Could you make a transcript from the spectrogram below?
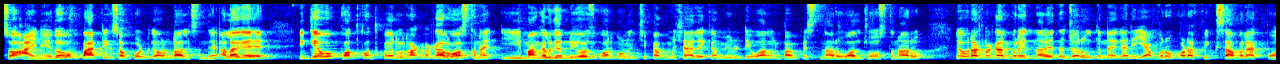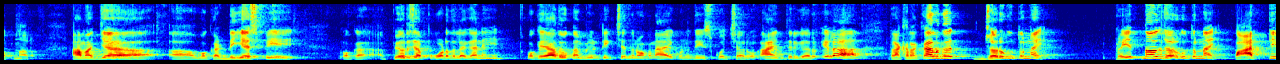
సో ఆయన ఏదో ఒక పార్టీకి సపోర్ట్గా ఉండాల్సిందే. అలాగే ఇంకేవో కొత్త కొత్త పేర్లు రకరకాలు వస్తున్నాయి. ఈ మంగళగిరి నియోజకవర్గం నుంచి పద్మశాలి కమ్యూనిటీ వాళ్ళని పంపిస్తున్నారు వాళ్ళు చూస్తున్నారు. ఏవో రకరకాల ప్రయత్నాలు అయితే జరుగుతున్నాయి కానీ ఎవరు కూడా ఫిక్స్ అవ్వలేకపోతున్నారు. ఆ మధ్య ఒక డిఎస్పి ఒక పేరు చెప్పకూడదులే కానీ ఒక యాదవ్ కమ్యూనిటీకి చెందిన ఒక నాయకుడిని తీసుకొచ్చారు ఆయన తిరిగారు. ఇలా రకరకాలుగా జరుగుతున్నాయి. ప్రయత్నాలు జరుగుతున్నాయి. పార్టీ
